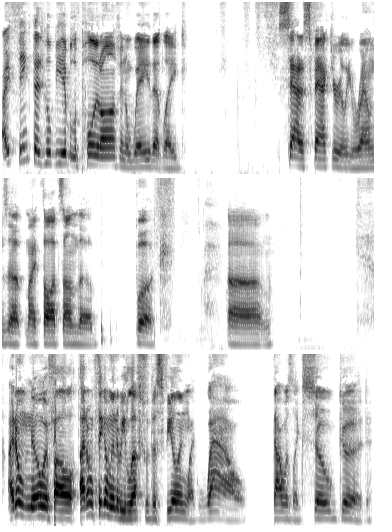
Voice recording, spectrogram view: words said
I think that he'll be able to pull it off in a way that like satisfactorily rounds up my thoughts on the book. Um, I don't know if I'll. I don't think I'm going to be left with this feeling like, wow, that was like so good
